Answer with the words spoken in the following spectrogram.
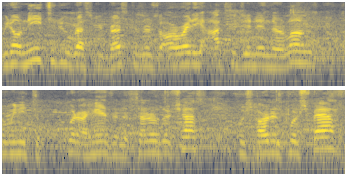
We don't need to do rescue breaths because there's already oxygen in their lungs, so we need to put our hands in the center of their chest, push hard and push fast,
